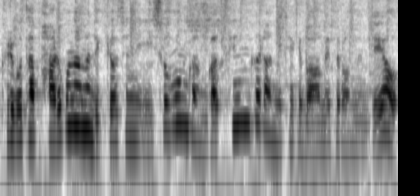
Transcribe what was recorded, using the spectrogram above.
그리고 다 바르고 나면 느껴지는 이 수분감과 탱글함이 되게 마음에 들었는데요.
